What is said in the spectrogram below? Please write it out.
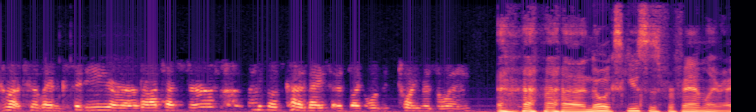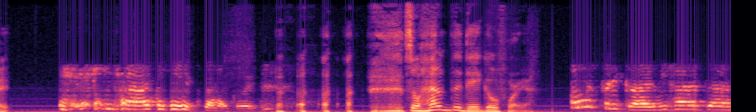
come out to Atlantic City or Rochester or something, so it's kind of nice that it's like only 20 minutes away. no excuses for family, right? exactly, exactly. So how did the day go for you? That was pretty good. We had uh,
